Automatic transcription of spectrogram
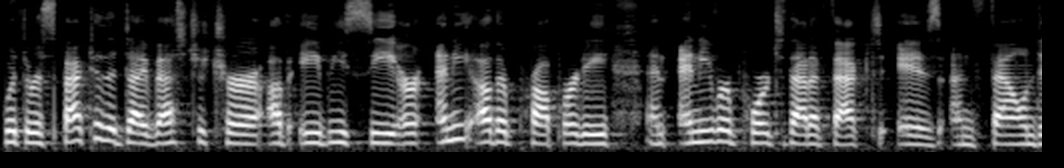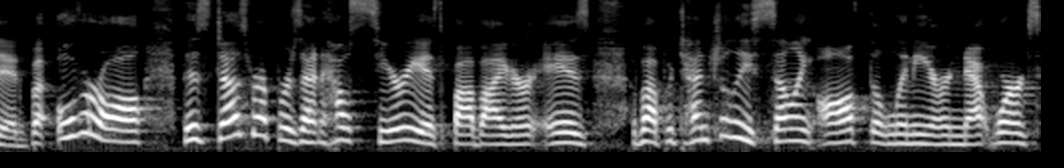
with respect to the divestiture of ABC or any other property, and any report to that effect is unfounded. But overall, this does represent how serious Bob Iger is about potentially selling off the linear networks.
